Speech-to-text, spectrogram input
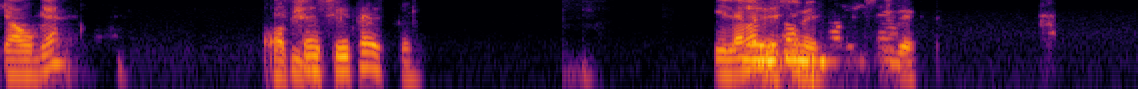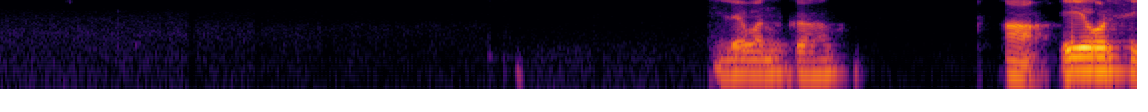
क्या हो गया? ऑप्शन सी था इसका? इलेवन इसमें इलेवन का हाँ ए और सी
